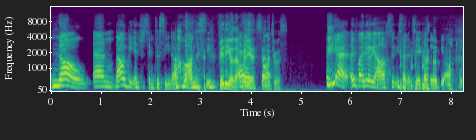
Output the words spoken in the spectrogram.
No, um, that would be interesting to see though, honestly. Yeah. Video that, will uh, you? Send it to us. Yeah, if I do, yeah, I'll absolutely send it to you because it would be awful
